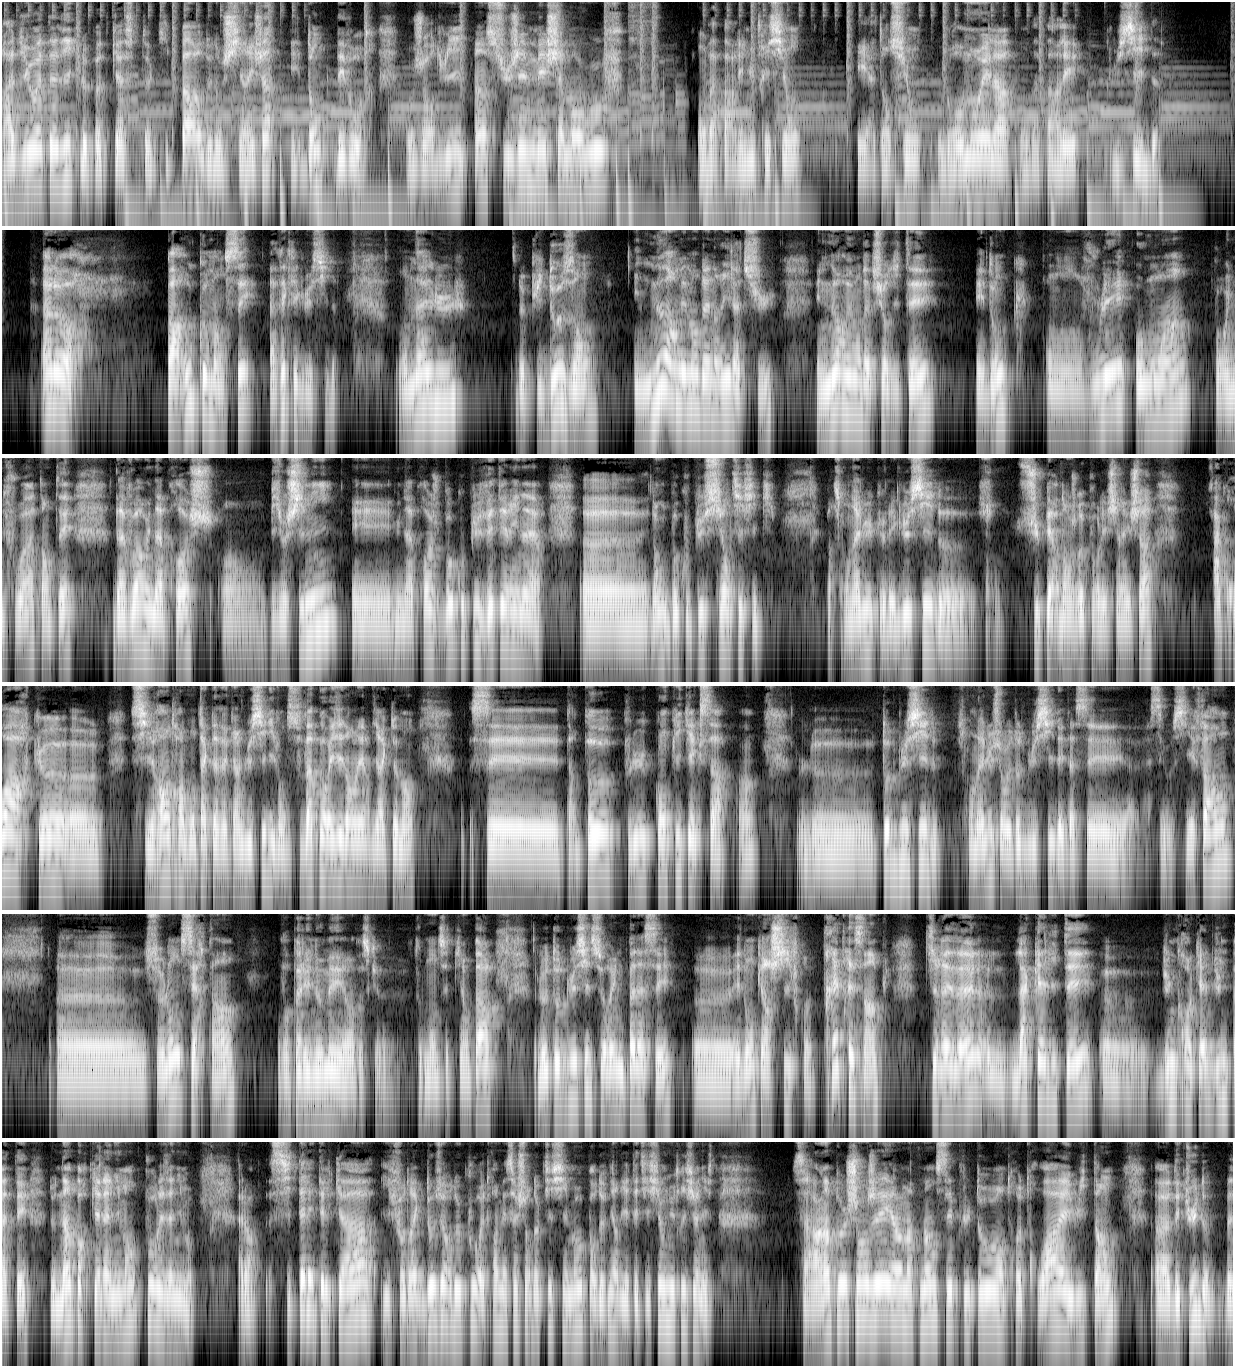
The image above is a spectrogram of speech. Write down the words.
Radio Atavik, le podcast qui parle de nos chiens et chats, et donc des vôtres. Aujourd'hui, un sujet méchamment ouf. On va parler nutrition, et attention, le gros mot est là, on va parler glucides. Alors, par où commencer avec les glucides? On a lu depuis deux ans énormément d'âneries là-dessus, énormément d'absurdités, et donc on voulait au moins, pour une fois, tenter d'avoir une approche en biochimie et une approche beaucoup plus vétérinaire, euh, et donc beaucoup plus scientifique. Parce qu'on a lu que les glucides sont super dangereux pour les chiens et chats, à croire que euh, s'ils rentrent en contact avec un glucide, ils vont se vaporiser dans l'air directement c'est un peu plus compliqué que ça. Hein. Le taux de glucides, ce qu'on a lu sur le taux de glucides est assez, assez aussi effarant. Euh, selon certains, on va pas les nommer hein, parce que tout le monde sait de qui on parle, le taux de glucides serait une panacée, euh, et donc un chiffre très très simple qui révèle la qualité euh, d'une croquette, d'une pâtée, de n'importe quel aliment pour les animaux. Alors, si tel était le cas, il faudrait que deux heures de cours et trois messages sur Doctissimo pour devenir diététicien ou nutritionniste. Ça a un peu changé, hein, maintenant c'est plutôt entre 3 et 8 ans euh, d'études, ben,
